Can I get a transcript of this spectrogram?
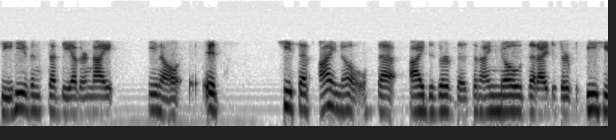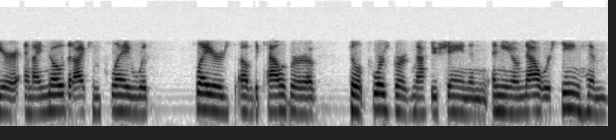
see. He even said the other night, you know, it's he said, I know that I deserve this and I know that I deserve to be here and I know that I can play with players of the caliber of Philip Forsberg, Matt Duchene, and, and, you know, now we're seeing him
